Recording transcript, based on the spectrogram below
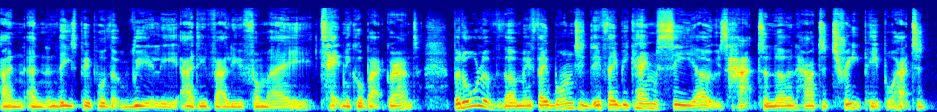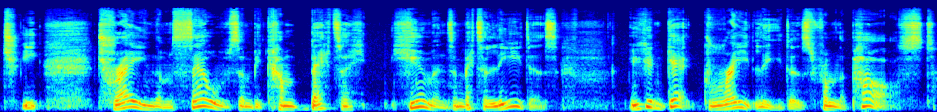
and and these people that really added value from a technical background. But all of them, if they wanted, if they became CEOs, had to learn how to treat people, had to treat, train themselves, and become better humans and better leaders. You can get great leaders from the past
